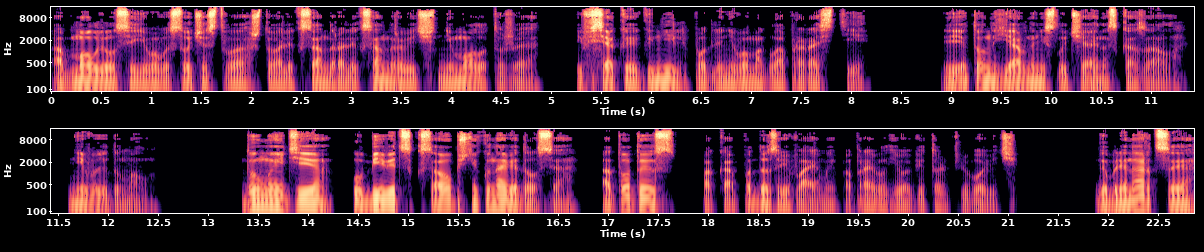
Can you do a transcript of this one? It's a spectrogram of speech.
Обмолвился его высочество, что Александр Александрович не молод уже, и всякая гниль подле него могла прорасти. И это он явно не случайно сказал, не выдумал. «Думаете, убивец к сообщнику наведался, а тот из...» «Пока подозреваемый», — поправил его Витольд Львович. Гоблинарцы,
